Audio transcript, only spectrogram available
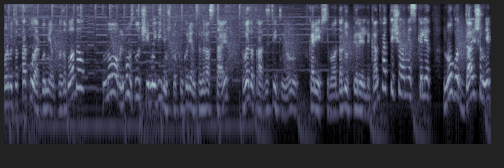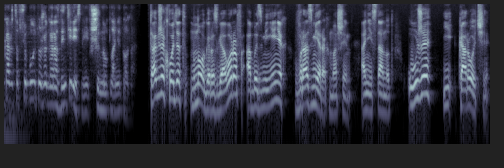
Может быть, вот такой аргумент возобладал, но в любом случае мы видим, что конкуренция нарастает. В этот раз действительно, ну, скорее всего, дадут Пирелли контракт еще на несколько лет, но вот дальше, мне кажется, все будет уже гораздо интереснее, в шинном плане тоже. Также ходят много разговоров об изменениях в размерах машин. Они станут уже и короче,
